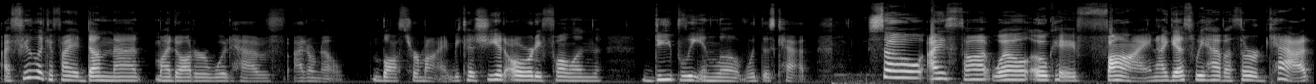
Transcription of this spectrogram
I feel like if I had done that, my daughter would have, I don't know, lost her mind because she had already fallen deeply in love with this cat. So I thought, well, okay, fine. I guess we have a third cat.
